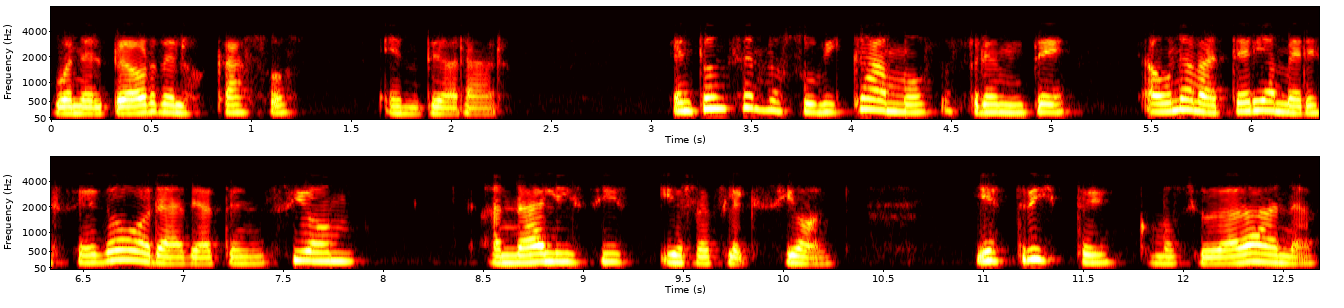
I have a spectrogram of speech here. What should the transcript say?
o en el peor de los casos empeorar. Entonces nos ubicamos frente a una materia merecedora de atención, análisis y reflexión. Y es triste, como ciudadana,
